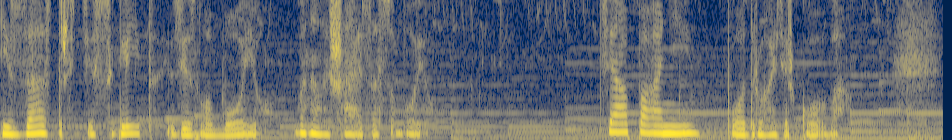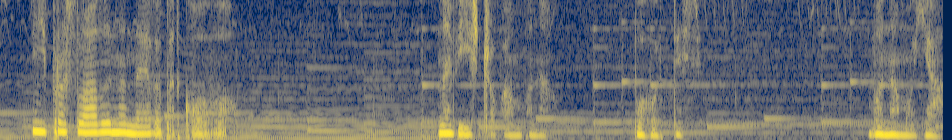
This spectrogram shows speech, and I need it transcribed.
і заздрості слід зі злобою вона лишає за собою. Ця пані подруга зіркова, і прославлена не випадково. Навіщо вам вона? Погодьтесь, вона моя.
